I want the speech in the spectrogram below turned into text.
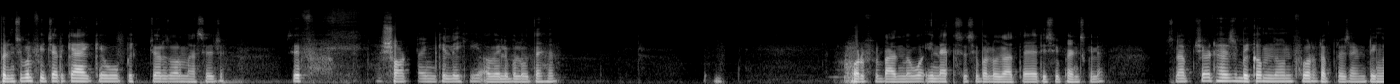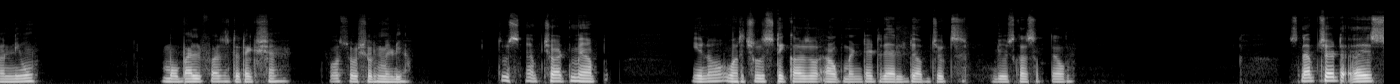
प्रिंसिपल uh, फीचर क्या है कि वो पिक्चर्स और मैसेज सिर्फ़ शॉर्ट टाइम के लिए ही अवेलेबल होते हैं। और फिर बाद में वो इनएक्सेसिबल हो जाते हैं रिसिपेंट्स के लिए। Snapchat has become known for representing a new mobile first direction for social media तो स्नैपचैट में आप यू नो वर्चुअल स्टिकर्स और ऑगमेंटेड रियलिटी ऑब्जेक्ट्स यूज़ कर सकते हो। Snapchat is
